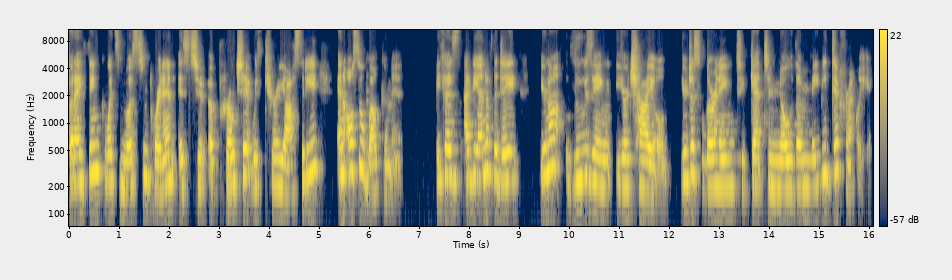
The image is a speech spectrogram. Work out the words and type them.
But I think what's most important is to approach it with curiosity and also welcome it. Because at the end of the day, you're not losing your child. You're just learning to get to know them maybe differently.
